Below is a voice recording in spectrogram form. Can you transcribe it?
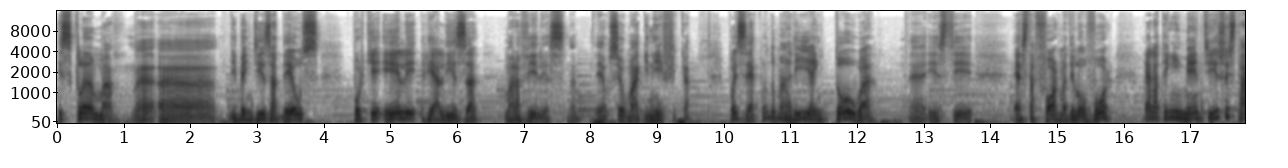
exclama né, uh, e bendiz a Deus porque ele realiza maravilhas. Né? É o seu Magnífica. Pois é, quando Maria entoa é, este, esta forma de louvor, ela tem em mente, isso está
